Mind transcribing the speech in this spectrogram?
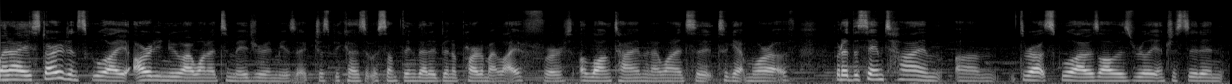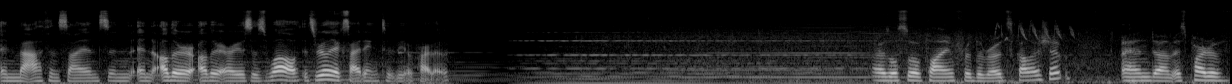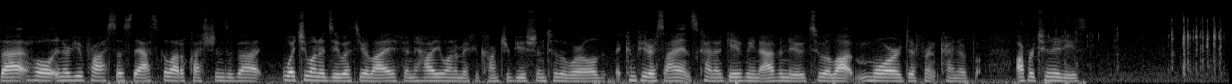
When I started in school, I already knew I wanted to major in music just because it was something that had been a part of my life for a long time and I wanted to, to get more of. But at the same time, um, throughout school, I was always really interested in, in math and science and, and other, other areas as well. It's really exciting to be a part of. I was also applying for the Rhodes Scholarship. And um, as part of that whole interview process, they ask a lot of questions about what you want to do with your life and how you want to make a contribution to the world. Computer science kind of gave me an avenue to a lot more different kind of opportunities.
